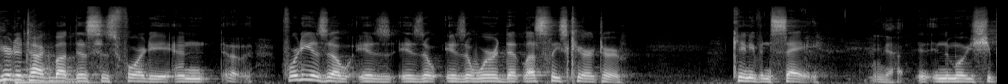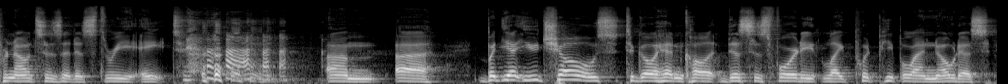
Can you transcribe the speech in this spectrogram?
here to talk about this is 40, and uh, 40 is a is is a is a word that Leslie's character can't even say. Yeah. In, in the movie, she pronounces it as three eight. um, uh, but yet you chose to go ahead and call it "This is 40," like put people on notice.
